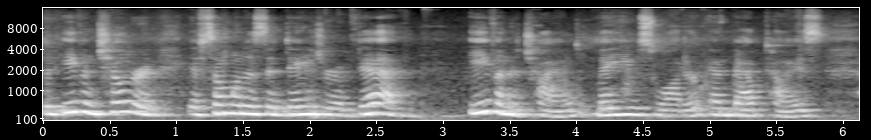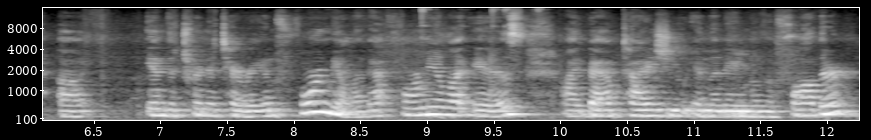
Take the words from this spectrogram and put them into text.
that even children, if someone is in danger of death, even a child may use water and baptize uh, in the Trinitarian formula. That formula is I baptize you in the name of the Father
